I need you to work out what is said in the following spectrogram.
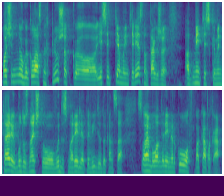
очень много классных плюшек. Э, если тема интересна, также отметьтесь в комментариях, буду знать, что вы досмотрели это видео до конца. С вами был Андрей Меркулов. Пока-пока.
